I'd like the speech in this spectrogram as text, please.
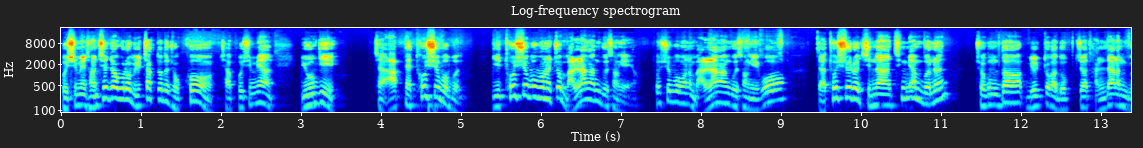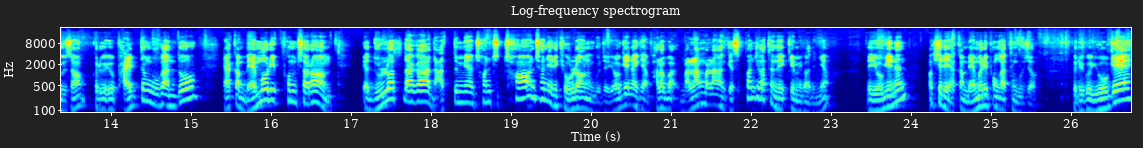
보시면 전체적으로 밀착도도 좋고 자 보시면 여기 자, 앞에 토슈 부분. 이 토슈 부분은 좀 말랑한 구성이에요. 토슈 부분은 말랑한 구성이고, 자, 토슈를 지난 측면부는 조금 더 밀도가 높죠. 단단한 구성. 그리고 이 발등 구간도 약간 메모리 폼처럼 눌렀다가 놔두면 천천히, 이렇게 올라오는 거죠. 여기는 그냥 바로 말랑말랑한 게 스펀지 같은 느낌이거든요. 근데 여기는 확실히 약간 메모리 폼 같은 구조. 그리고 요게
